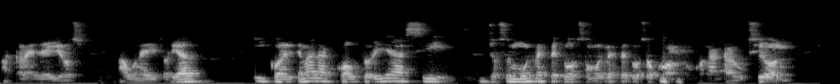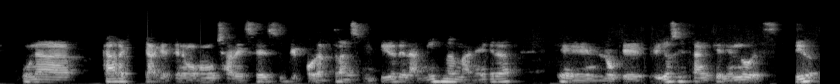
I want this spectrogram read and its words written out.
a través de ellos a una editorial. Y con el tema de la coautoría, sí, yo soy muy respetuoso, muy respetuoso con, con la traducción. Una carga que tenemos muchas veces de poder transmitir de la misma manera eh, lo que ellos están queriendo decir,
